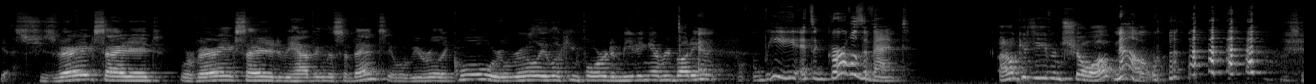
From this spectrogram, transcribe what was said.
Yes, she's very excited. We're very excited to be having this event. It will be really cool. We're really looking forward to meeting everybody. Uh, We, it's a girls' event. I don't get to even show up. No. That's a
